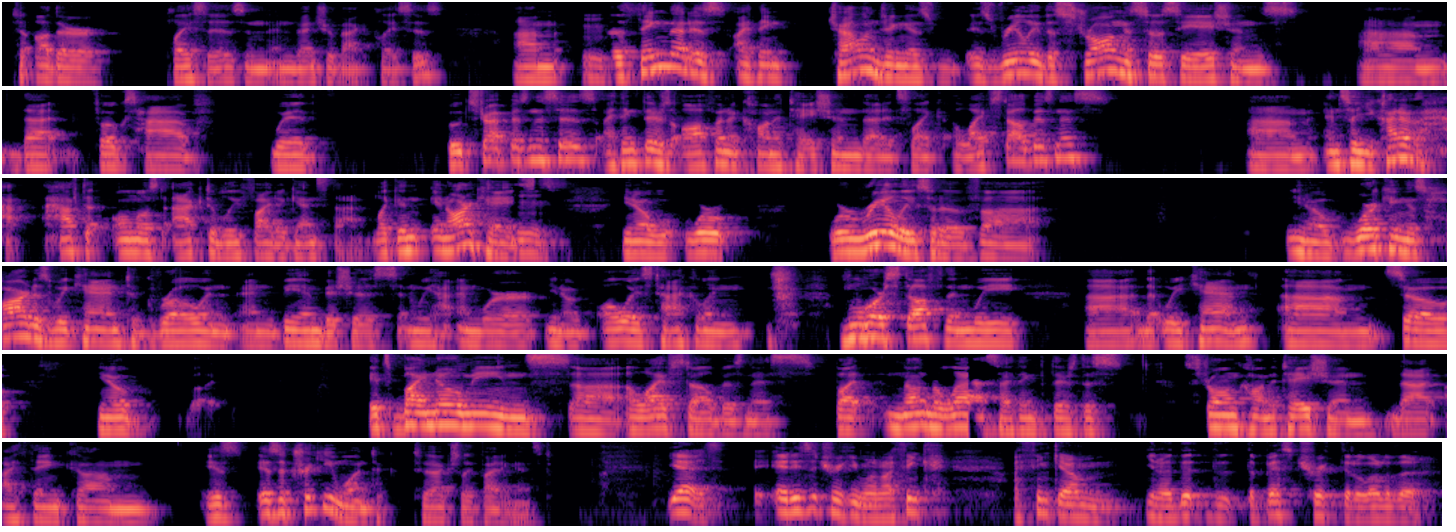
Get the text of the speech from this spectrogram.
to other places and, and venture backed places. Mm. The thing that is, I think, challenging is is really the strong associations that folks have with bootstrap businesses, I think there's often a connotation that it's like a lifestyle business. Um, and so you kind of ha- have to almost actively fight against that. Like in, in our case, mm. you know, we're we're really sort of uh, you know working as hard as we can to grow and and be ambitious, and we ha- and we're you know always tackling more stuff than we uh, that we can. Um, so you know it's by no means uh, a lifestyle business, but nonetheless, I think that there's this strong connotation that I think um, is is a tricky one to, to actually fight against. Yeah, it's, it is a tricky one. I think I think um, you know the, the, the best trick that a lot of the,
